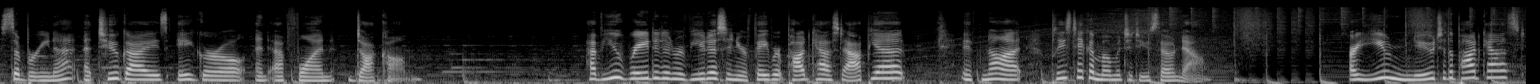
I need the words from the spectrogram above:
sabrina at two guys, a girl, and f1.com. Have you rated and reviewed us in your favorite podcast app yet? If not, please take a moment to do so now. Are you new to the podcast?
